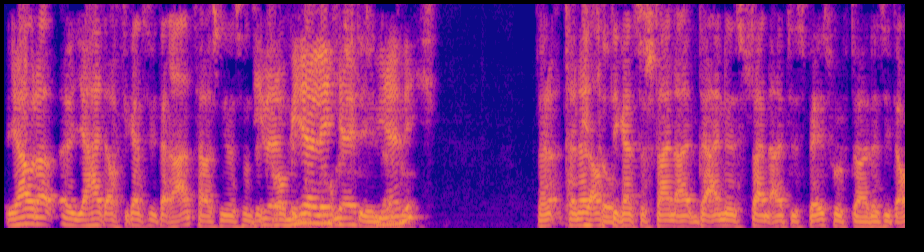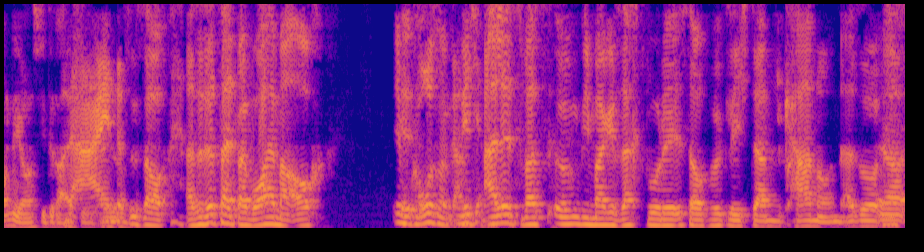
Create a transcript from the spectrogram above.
Ja, oder äh, ja, halt auch die ganzen Veteranenzeichen, die da schon so Wieder kaum widerlich, rumstehen. als Also, widerlich. Dann, dann halt Ist auch so. die ganze Stein, der eine ist steinalte Space Wolf da, der sieht auch nicht aus wie 30. Nein, das ist auch, also das ist halt bei Warhammer auch Im Großen und Ganzen. nicht alles, was irgendwie mal gesagt wurde, ist auch wirklich dann Kanon. Also Ja.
